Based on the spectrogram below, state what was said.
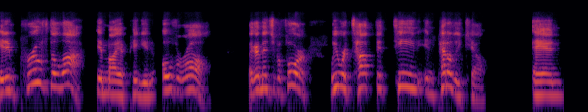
It improved a lot, in my opinion, overall. Like I mentioned before, we were top 15 in penalty kill and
